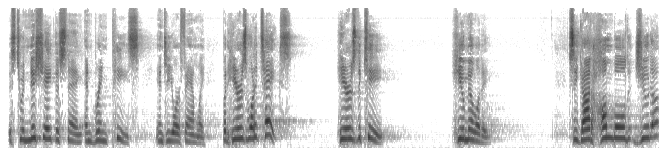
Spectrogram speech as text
is to initiate this thing and bring peace into your family. But here's what it takes. Here's the key humility. See, God humbled Judah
